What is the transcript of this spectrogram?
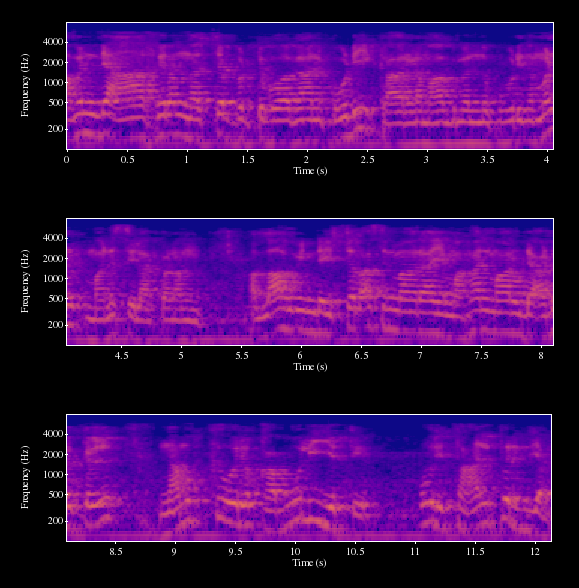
അവന്റെ ആഹിറം നഷ്ടപ്പെട്ടു പോകാൻ കൂടി കാരണമാകുമെന്ന് കൂടി നമ്മൾ മനസ്സിലാക്കണം. അള്ളാഹുവിന്റെ ഇഷ്ടദാസന്മാരായ മഹാന്മാരുടെ അടുക്കൽ നമുക്ക് ഒരു കബൂലിയത്ത് ഒരു താല്പര്യം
